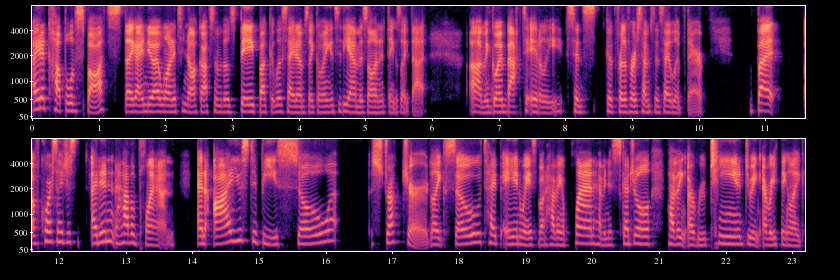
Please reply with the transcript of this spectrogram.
I had a couple of spots. Like I knew I wanted to knock off some of those big bucket list items, like going into the Amazon and things like that. Um, and going back to Italy since for the first time since I lived there. But of course, I just I didn't have a plan. And I used to be so structured, like so type A in ways about having a plan, having a schedule, having a routine, doing everything like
